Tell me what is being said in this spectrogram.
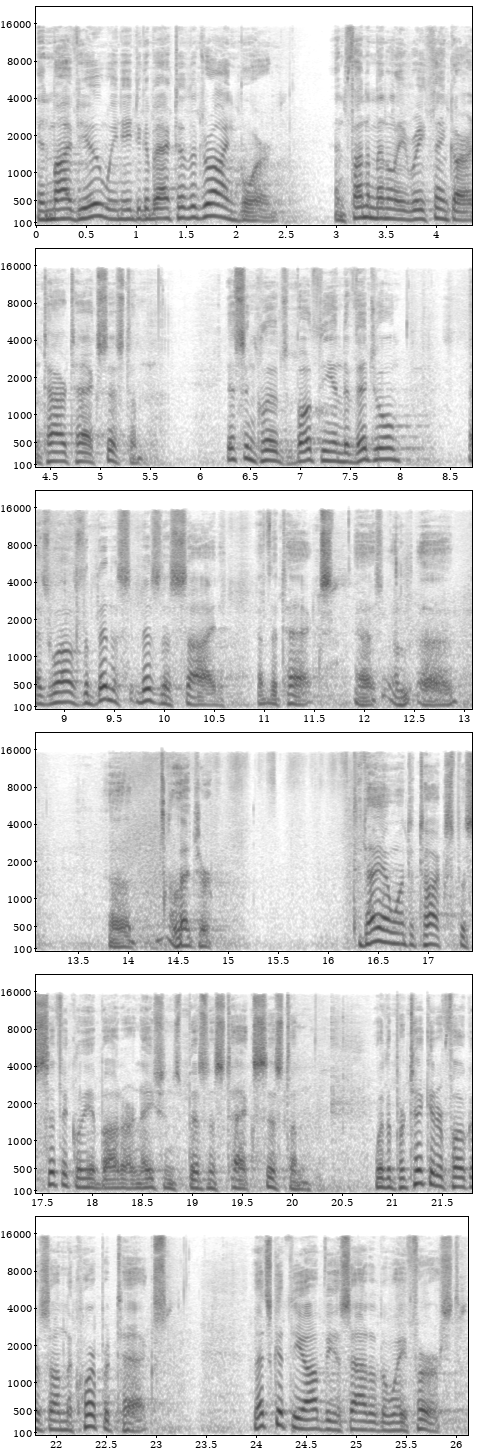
In my view, we need to go back to the drawing board and fundamentally rethink our entire tax system. This includes both the individual as well as the business, business side of the tax uh, uh, uh, ledger. Today, I want to talk specifically about our nation's business tax system with a particular focus on the corporate tax. Let's get the obvious out of the way first.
